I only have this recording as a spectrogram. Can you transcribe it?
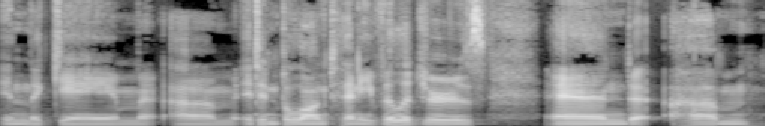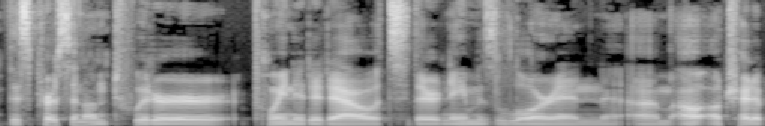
in the game. Um, it didn't belong to any villagers, and um, this person on Twitter pointed it out. Their name is Lauren. Um, I'll, I'll try to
